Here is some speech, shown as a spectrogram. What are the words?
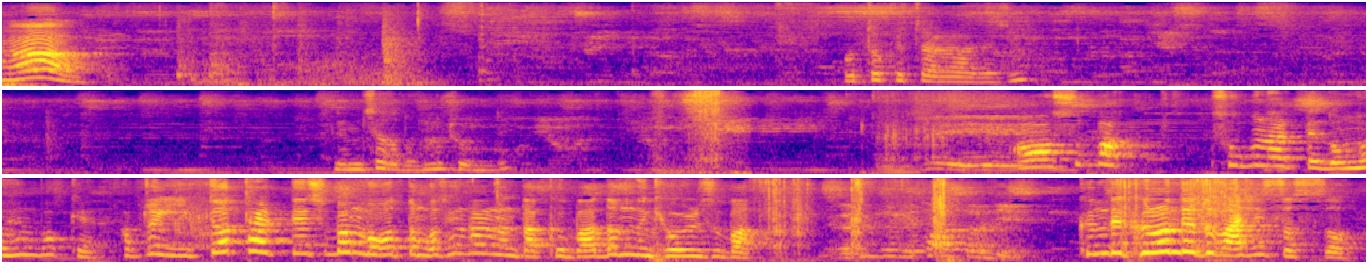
아. 어떻게 잘라야 되지? 냄새가 너무 좋은데? 아 수박 소분할 때 너무 행복해. 갑자기 입덧할 때 수박 먹었던 거 생각난다. 그 맛없는 겨울 수박. 내가 힘들게 사왔더니 근데 그런데도 맛있었어.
